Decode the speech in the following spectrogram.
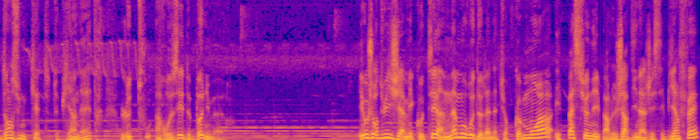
dans une quête de bien-être, le tout arrosé de bonne humeur. Et aujourd'hui, j'ai à mes côtés un amoureux de la nature comme moi et passionné par le jardinage et ses bienfaits,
